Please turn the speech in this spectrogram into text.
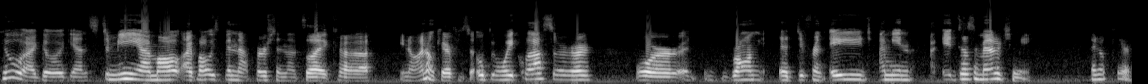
who I go against. To me, I'm all I've always been that person that's like, uh, you know, I don't care if it's an open weight class or or wrong at different age. I mean, it doesn't matter to me. I don't care.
